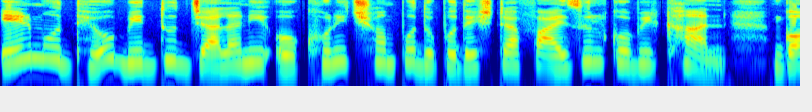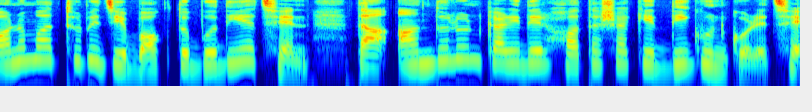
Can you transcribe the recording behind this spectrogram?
এর মধ্যেও বিদ্যুৎ জ্বালানি ও খনিজ সম্পদ উপদেষ্টা ফাইজুল কবির খান গণমাধ্যমে যে বক্তব্য দিয়েছেন, তা আন্দোলনকারীদের হতাশাকে দ্বিগুণ করেছে।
